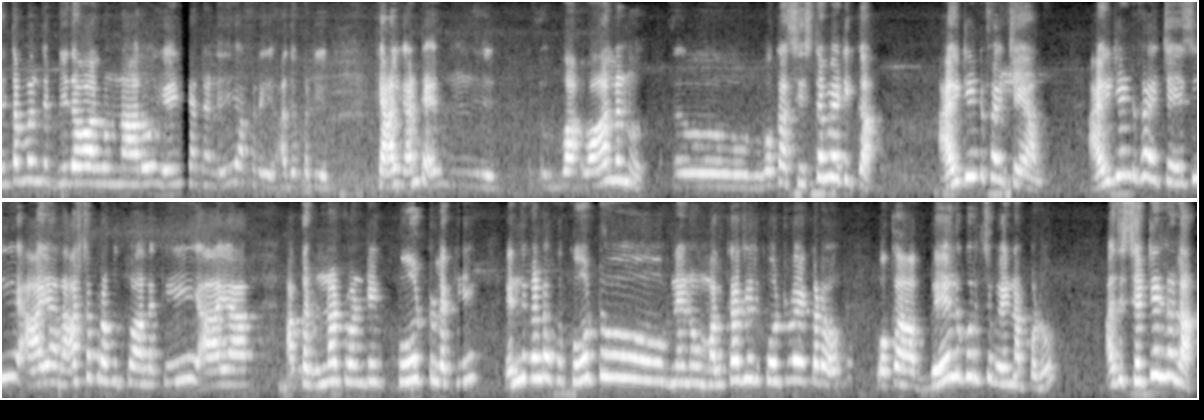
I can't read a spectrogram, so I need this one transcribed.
ఎంతమంది బీదవాళ్ళు ఉన్నారు ఏంటి అనేది అక్కడ అదొకటి క్యాల్ అంటే వాళ్ళను ఒక సిస్టమేటిక్గా ఐడెంటిఫై చేయాలి. ఐడెంటిఫై చేసి ఆయా రాష్ట్ర ప్రభుత్వాలకి ఆయా అక్కడ ఉన్నటువంటి కోర్టులకి ఎందుకంటే ఒక కోర్టు నేను మల్కాజిరి కోర్టులో ఎక్కడో ఒక బెయిల్ గురించి పోయినప్పుడు అది సెటిల్డ్ లా.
